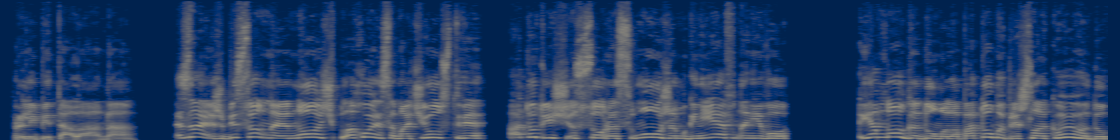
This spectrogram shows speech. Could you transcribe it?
– пролепетала она. «Знаешь, бессонная ночь, плохое самочувствие, а тут еще ссора с мужем, гнев на него. Я много думала потом и пришла к выводу,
